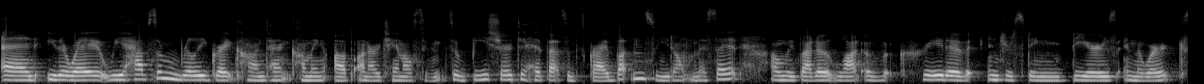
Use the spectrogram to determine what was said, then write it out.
And either way, we have some really great content coming up on our channel soon. So be sure to hit that subscribe button so you don't miss it. Um, we've got a lot of creative, interesting beers in the works.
